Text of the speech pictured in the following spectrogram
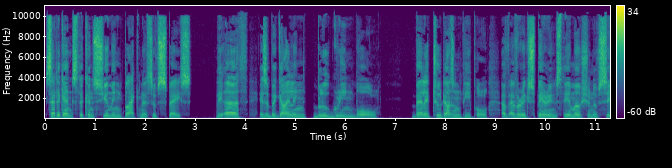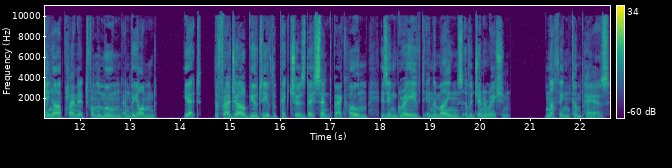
Set against the consuming blackness of space, the Earth is a beguiling blue green ball. Barely two dozen people have ever experienced the emotion of seeing our planet from the moon and beyond. Yet, the fragile beauty of the pictures they sent back home is engraved in the minds of a generation. Nothing compares.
